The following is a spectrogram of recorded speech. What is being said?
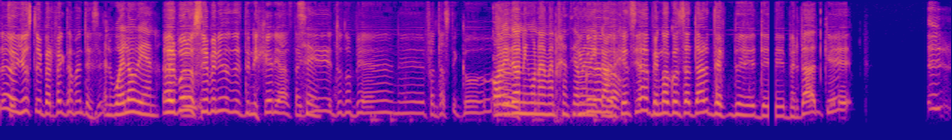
eh, yo estoy perfectamente, sí. El vuelo bien. Eh, bueno, sí, he venido desde Nigeria hasta Sí. aquí, todo bien, eh, fantástico. No ha ¿Cuál- habido ninguna emergencia Ninguna médica. emergencia, vengo a constatar de, de- de verdad que eh,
